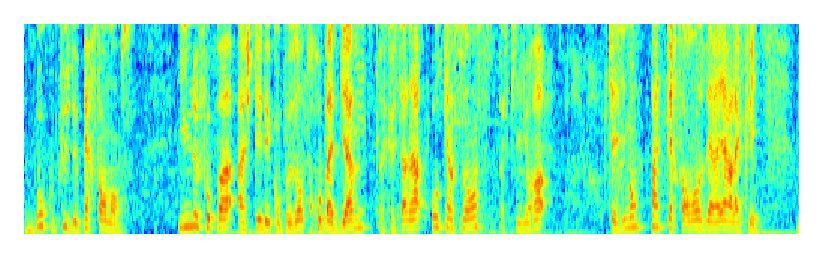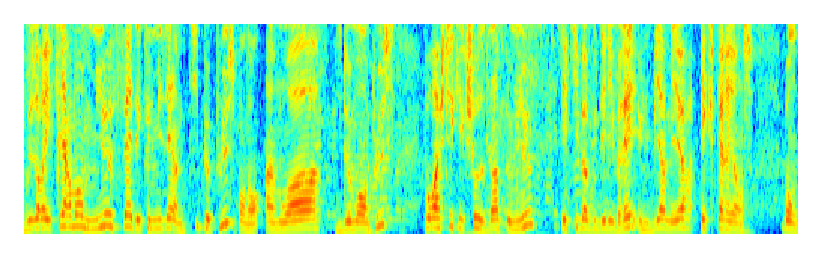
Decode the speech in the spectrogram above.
beaucoup plus de performance. Il ne faut pas acheter des composants trop bas de gamme parce que ça n'a aucun sens parce qu'il n'y aura quasiment pas de performance derrière la clé. Vous aurez clairement mieux fait d'économiser un petit peu plus pendant un mois, deux mois en plus, pour acheter quelque chose d'un peu mieux et qui va vous délivrer une bien meilleure expérience. Bon,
